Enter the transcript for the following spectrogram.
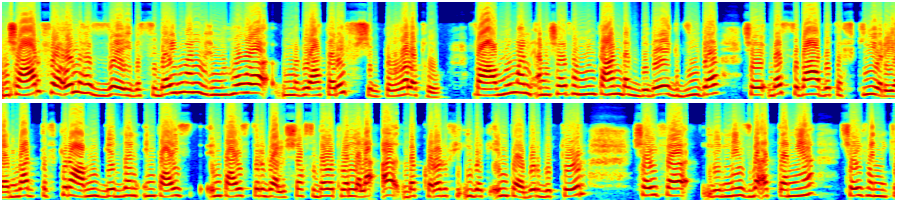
مش عارفة أقولها إزاي بس دايما إن هو ما بيعترفش بغلطه. فعموما أنا شايفة إن أنت عندك بداية جديدة بس بعد تفكير يعني بعد تفكير عميق جدا أنت عايز أنت عايز ترجع للشخص دوت ولا لأ؟ ده القرار في إيدك أنت يا برج الثور شايفة للناس بقى التانية شايفة إنك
